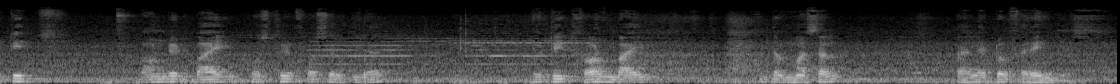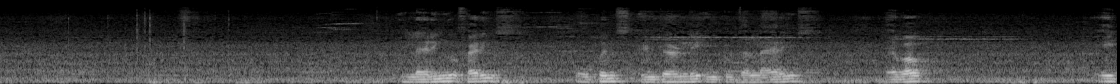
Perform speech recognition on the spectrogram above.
it is bounded by posterior faucial pillar it is form by the muscle palatopharyngeus laryngopharynx opens entirely into the larynx above each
